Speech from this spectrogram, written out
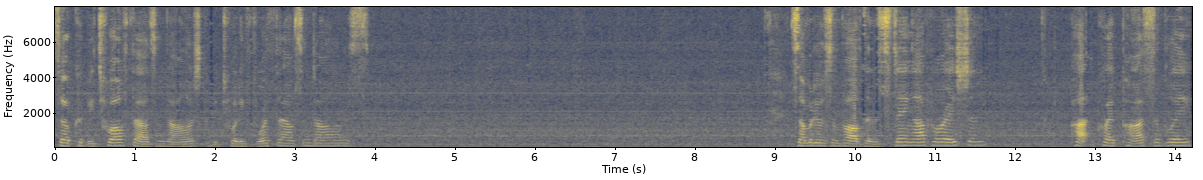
So it could be twelve thousand dollars could be twenty four thousand dollars. Somebody was involved in a sting operation quite possibly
